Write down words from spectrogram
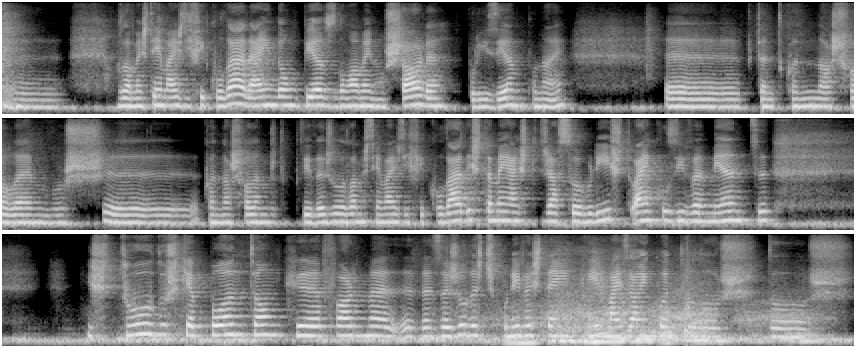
Uh, os homens têm mais dificuldade, há ainda um peso de um homem não chora, por exemplo, não é? Uh, portanto, quando nós falamos uh, quando nós falamos de pedido de ajuda, os homens têm mais dificuldade. Isto também há estudos já sobre isto. Há inclusivamente estudos que apontam que a forma das ajudas disponíveis tem que ir mais ao encontro dos, dos,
